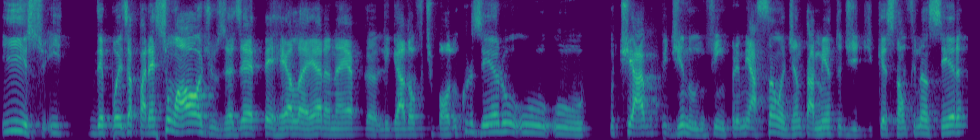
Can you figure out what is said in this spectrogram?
Isso, e depois aparece um áudio, o Zezé Perrella era, na época, ligado ao futebol do Cruzeiro, o, o, o Thiago pedindo, enfim, premiação, adiantamento de, de questão financeira,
